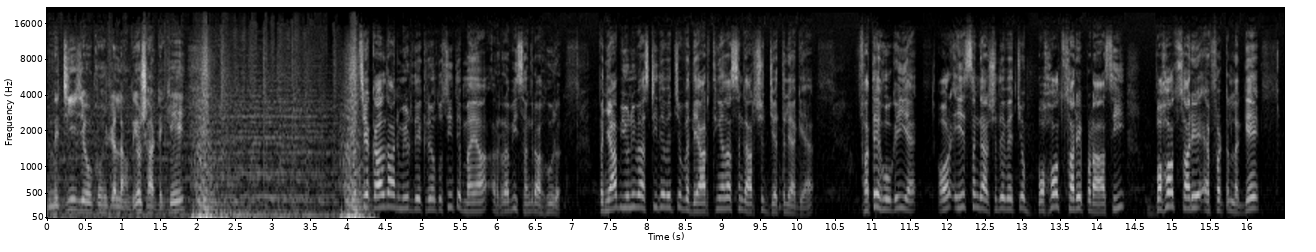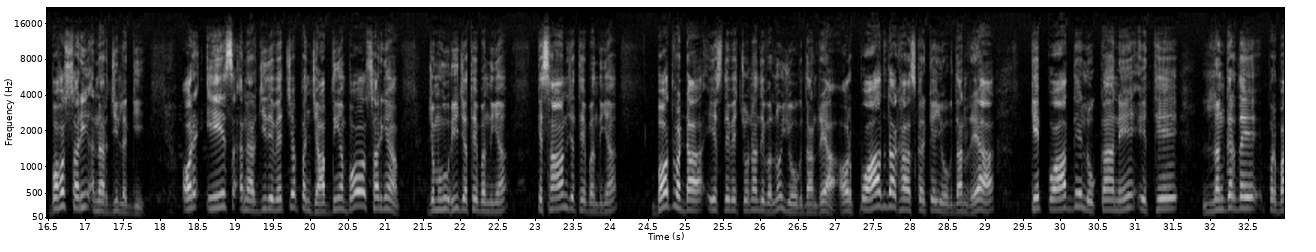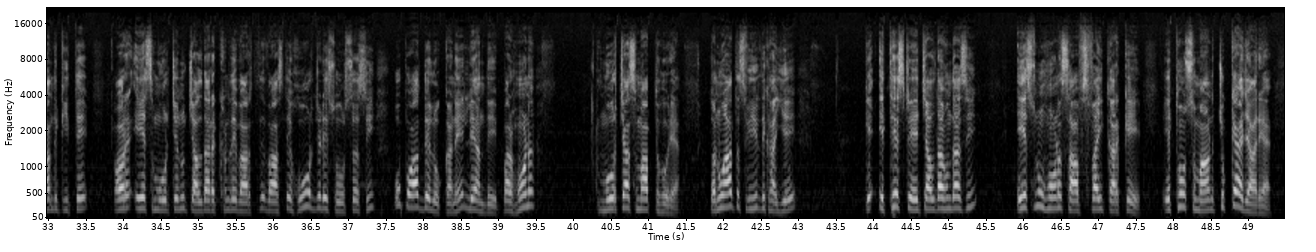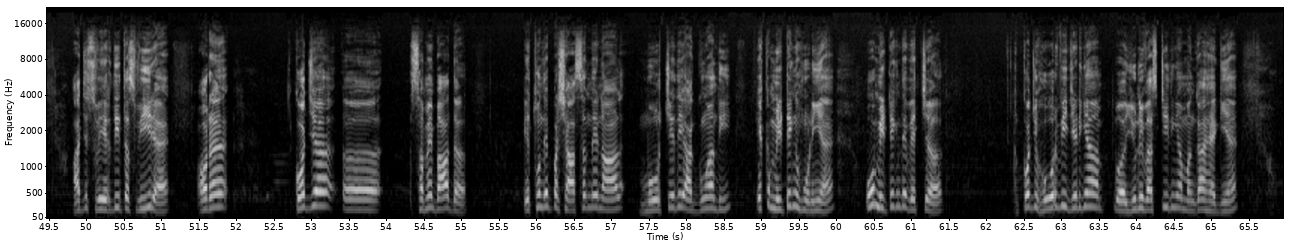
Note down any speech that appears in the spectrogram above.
ਨਿੱਜੀ ਜੋ ਕੋਈ ਗੱਲਾਂ ਹੁੰਦੀਆਂ, ਉਹ ਛੱਡ ਕੇ। ਸਤਿ ਸ਼੍ਰੀ ਅਕਾਲ ਦਾ ਅਨਮਿਊਟ ਦੇਖ ਰਹੇ ਹੋ ਤੁਸੀਂ ਤੇ ਮੈਂ ਆ ਰਵੀ ਸੰਗਰਾਹੂਰ। ਪੰਜਾਬ ਯੂਨੀਵਰਸਿਟੀ ਦੇ ਵਿੱਚ ਵਿਦਿਆਰਥੀਆਂ ਦਾ ਸੰਘਰਸ਼ ਜਿੱਤ ਲਿਆ ਗਿਆ ਫਤਿਹ ਹੋ ਗਈ ਹੈ ਔਰ ਇਸ ਸੰਘਰਸ਼ ਦੇ ਵਿੱਚ ਬਹੁਤ ਸਾਰੇ ਪੜਾਅ ਸੀ, ਬਹੁਤ ਸਾਰੇ ਐਫਰਟ ਲੱਗੇ, ਬਹੁਤ ਸਾਰੀ એનર્ਜੀ ਲੱਗੀ। ਔਰ ਇਸ એનર્ਜੀ ਦੇ ਵਿੱਚ ਪੰਜਾਬ ਦੀਆਂ ਬਹੁਤ ਸਾਰੀਆਂ ਜਮਹੂਰੀ ਜਥੇਬੰਦੀਆਂ, ਕਿਸਾਨ ਜਥੇਬੰਦੀਆਂ, ਬਹੁਤ ਵੱਡਾ ਇਸ ਦੇ ਵਿੱਚ ਉਹਨਾਂ ਦੇ ਵੱਲੋਂ ਯੋਗਦਾਨ ਰਿਹਾ ਔਰ ਪੁਆਧ ਦਾ ਖਾਸ ਕਰਕੇ ਯੋਗਦਾਨ ਰਿਹਾ ਕਿ ਪੁਆਧ ਦੇ ਲੋਕਾਂ ਨੇ ਇੱਥੇ ਲੰਗਰ ਦੇ ਪ੍ਰਬੰਧ ਕੀਤੇ ਔਰ ਇਸ ਮੋਰਚੇ ਨੂੰ ਚੱਲਦਾ ਰੱਖਣ ਦੇ ਵਾਸਤੇ ਵਾਸਤੇ ਹੋਰ ਜਿਹੜੇ ਸੋਰਸਸ ਸੀ, ਉਹ ਪੁਆਧ ਦੇ ਲੋਕਾਂ ਨੇ ਲਿਆਂਦੇ। ਪਰ ਹੁਣ ਮੋਰਚਾ ਸਮਾਪਤ ਹੋ ਰਿਹਾ। ਤੁਹਾਨੂੰ ਆਹ ਤਸਵੀਰ ਦਿਖਾਈਏ ਕਿ ਇੱਥੇ ਸਟੇਜ ਚੱਲਦਾ ਹੁੰਦਾ ਸੀ। ਇਸ ਨੂੰ ਹੁਣ ਸਾਫ਼ ਸਫ਼ਾਈ ਕਰਕੇ ਇੱਥੋਂ ਸਮਾਨ ਚੁੱਕਿਆ ਜਾ ਰਿਹਾ ਅੱਜ ਸਵੇਰ ਦੀ ਤਸਵੀਰ ਹੈ ਔਰ ਕੁਝ ਸਮੇਂ ਬਾਅਦ ਇੱਥੋਂ ਦੇ ਪ੍ਰਸ਼ਾਸਨ ਦੇ ਨਾਲ ਮੋਰਚੇ ਦੇ ਆਗੂਆਂ ਦੀ ਇੱਕ ਮੀਟਿੰਗ ਹੋਣੀ ਹੈ। ਉਹ ਮੀਟਿੰਗ ਦੇ ਵਿੱਚ ਕੁਝ ਹੋਰ ਵੀ ਜਿਹੜੀਆਂ ਯੂਨੀਵਰਸਿਟੀ ਦੀਆਂ ਮੰਗਾਂ ਹੈਗੀਆਂ,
